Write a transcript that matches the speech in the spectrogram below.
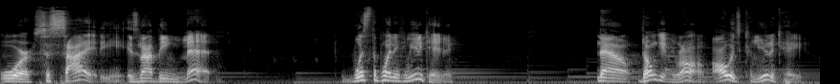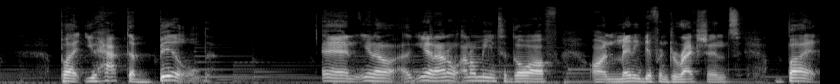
or society is not being met, what's the point in communicating? Now, don't get me wrong, always communicate, but you have to build and you know, again, I don't I don't mean to go off on many different directions, but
